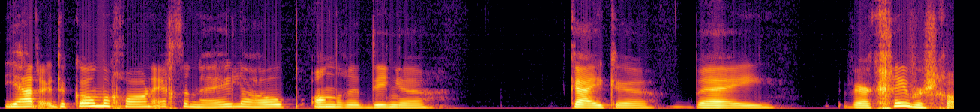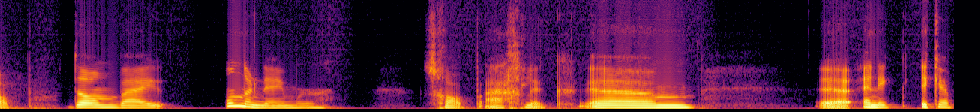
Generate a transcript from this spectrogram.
ja, er, er komen gewoon echt een hele hoop andere dingen kijken bij werkgeverschap dan bij ondernemerschap eigenlijk. Ehm, eh, en ik, ik, heb,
